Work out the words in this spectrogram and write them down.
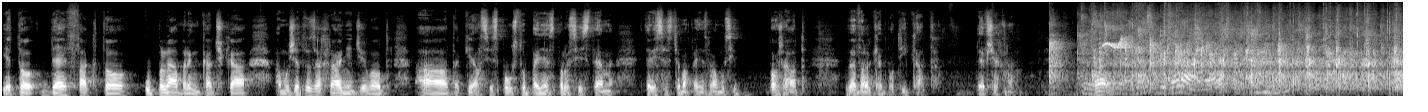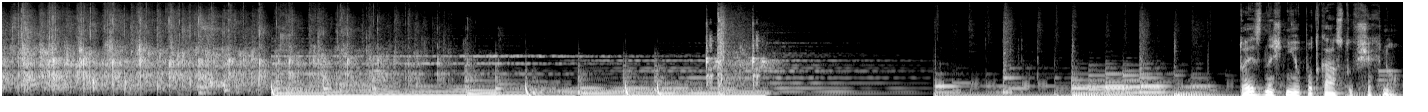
Je to de facto úplná brnkačka a může to zachránit život a taky asi spoustu peněz pro systém, který se s těma penězma musí pořád ve velkém potýkat. To je všechno. To je z dnešního podcastu všechno.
